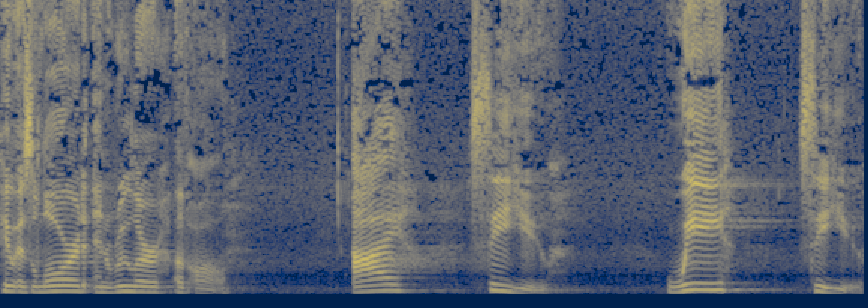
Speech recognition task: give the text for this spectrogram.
who is Lord and ruler of all. I see you. We see you.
